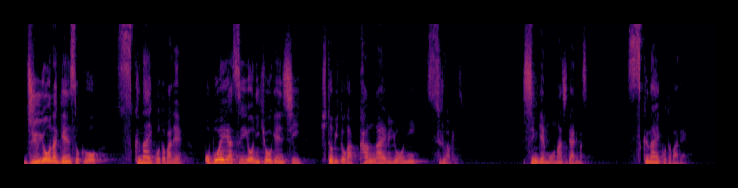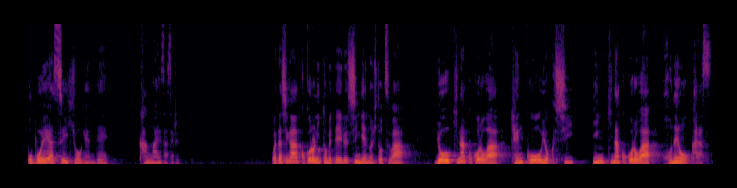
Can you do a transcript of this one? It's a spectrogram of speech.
重要な原則を少ない言葉で覚えやすいように表現し人々が考えるようにするわけです。信玄も同じであります。少ない言葉で覚えやすい表現で考えさせる。私が心に留めている信玄の一つは陽気な心は健康を良くし陰気な心は骨を枯らす。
